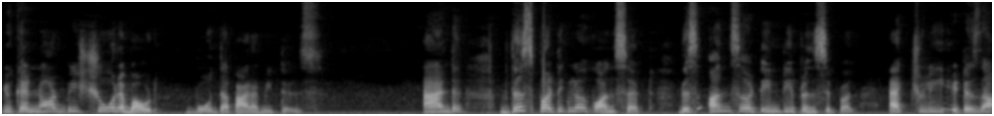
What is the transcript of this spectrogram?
you cannot be sure about both the parameters and this particular concept this uncertainty principle actually it is the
